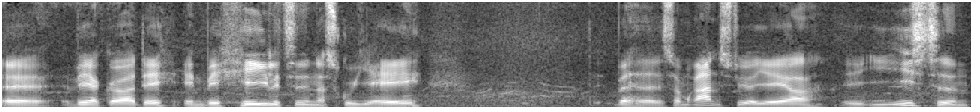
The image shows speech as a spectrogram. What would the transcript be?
øh, ved at gøre det, end ved hele tiden at skulle jage hvad hedder det, som rensdyrjæger i istiden,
